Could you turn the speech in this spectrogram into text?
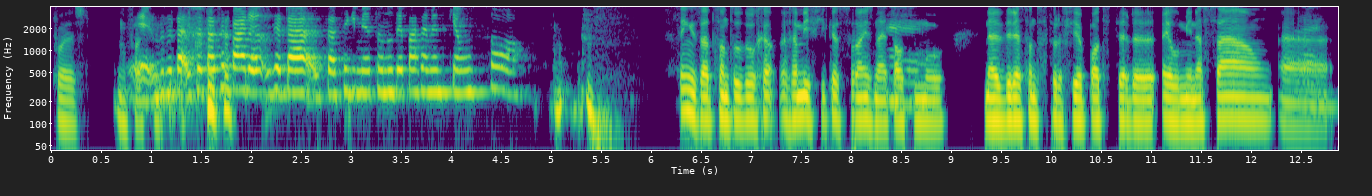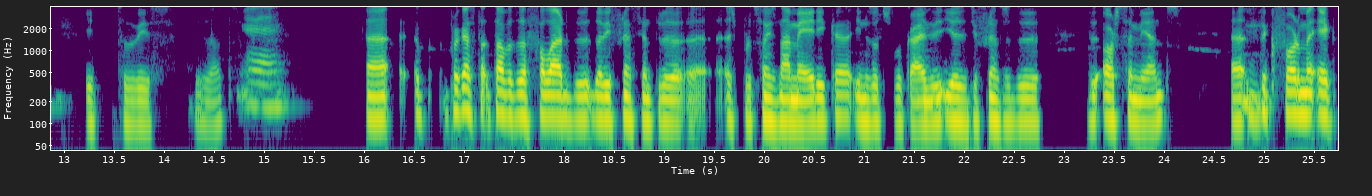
Pois, não faz é, Você está tá separando, você está tá segmentando o departamento que é um só. Sim, exato, são tudo ramificações, né? É. Tal como na direção de fotografia pode ter a iluminação uh, e tudo isso, exato. É. Uh, por acaso estavas a falar de, da diferença entre uh, as produções na América e nos outros locais e, e as diferenças de, de orçamento. Uh, de que forma é que,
